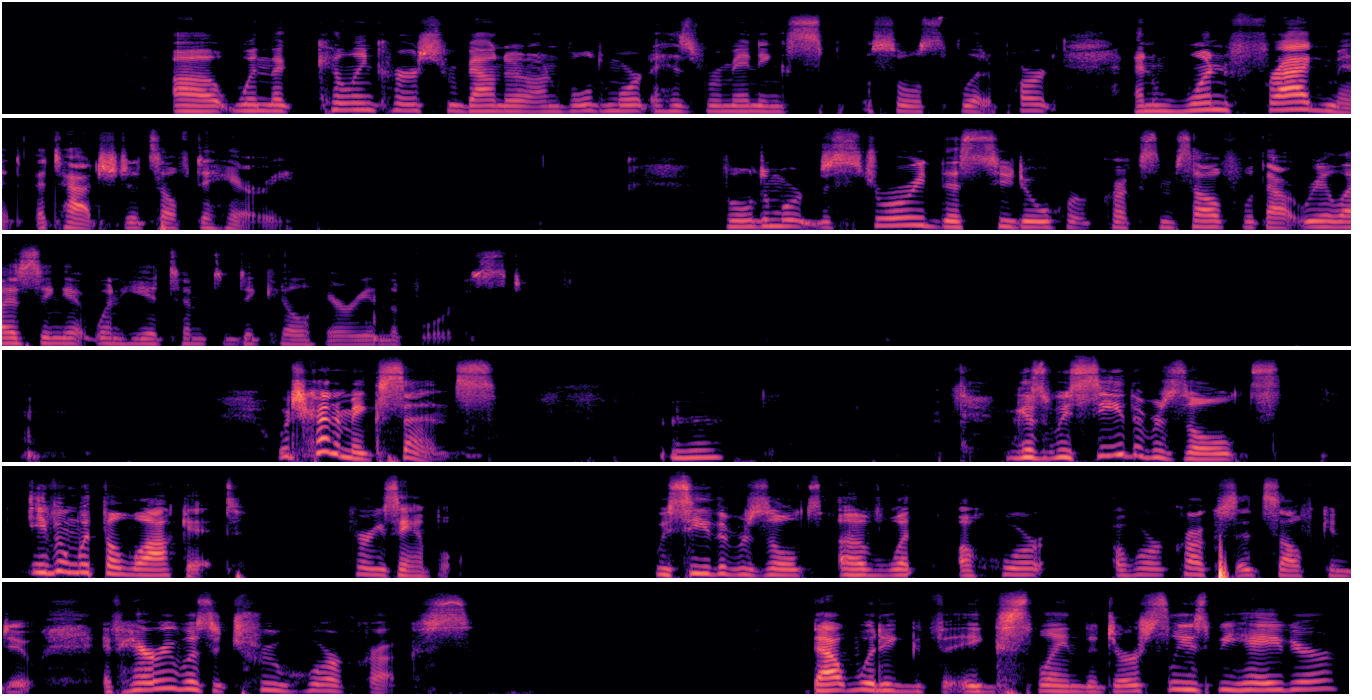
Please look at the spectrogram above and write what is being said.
Uh, when the killing curse rebounded on Voldemort, his remaining sp- soul split apart, and one fragment attached itself to Harry. Voldemort destroyed this pseudo Horcrux himself without realizing it when he attempted to kill Harry in the forest. which kind of makes sense hmm because we see the results even with the locket for example we see the results of what a hor a horcrux itself can do if harry was a true horcrux that would ex- explain the dursleys behavior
